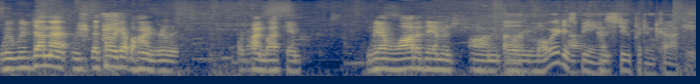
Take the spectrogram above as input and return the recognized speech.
We, we've done that. We, that's how we got behind earlier. Or behind last game. We have a lot of damage on. Uh, Ori. Mord is uh, being and- stupid and cocky.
